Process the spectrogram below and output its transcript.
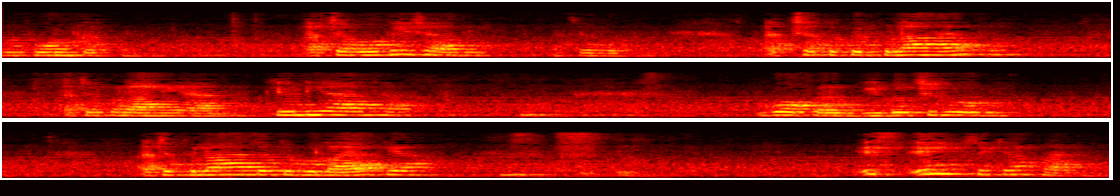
وہ فون کرتے ہیں اچھا ہو گئی شادی؟ اچھا ہو گئی۔ اچھا تو پھر فلاں آیا تھا؟ اچھا فلاں نہیں آیا تھا۔ کیوں نہیں آیا تھا؟ وہ پھر غیبت شروع ہوگی اچھا فلاں آیا تھا تو بلایا کیا؟ اس علم سے کیا فائدہ؟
